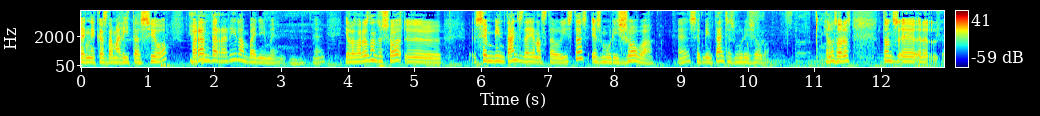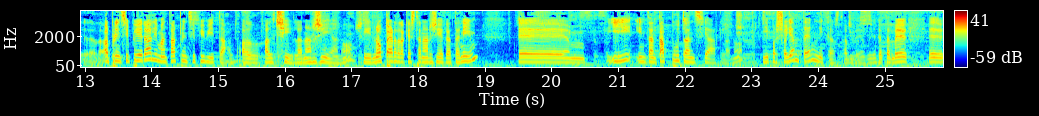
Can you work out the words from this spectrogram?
tècniques de meditació, per endarrerir l'envelliment. Eh? I aleshores, doncs, això, eh, 120 anys, deien els taoistes, és morir jove. Eh? 120 anys és morir jove. I aleshores, doncs, eh, al principi era alimentar el principi vital, el, el chi, l'energia, no? O sigui, no perdre aquesta energia que tenim, eh, i intentar potenciar-la, no? I per això hi ha tècniques, també. Vull dir que també eh,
